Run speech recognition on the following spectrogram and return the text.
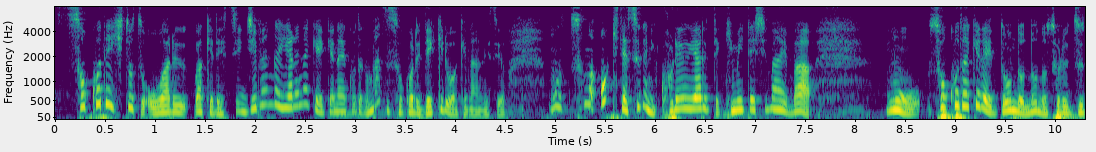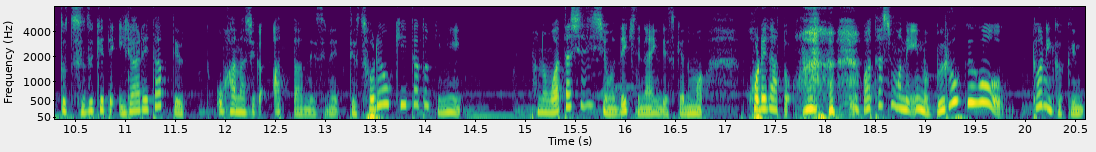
そこで一つ終わるわけですし自分がやらなきゃいけないことがまずそこでできるわけなんですよ。もうその起きてすぐにこれをやるって決めてしまえばもうそこだけでどんどんどんどんそれをずっと続けていられたっていうお話があったんですね。でそれを聞いた時にあの私自身はできてないんですけどもこれだと 私もね今ブログをとにかく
